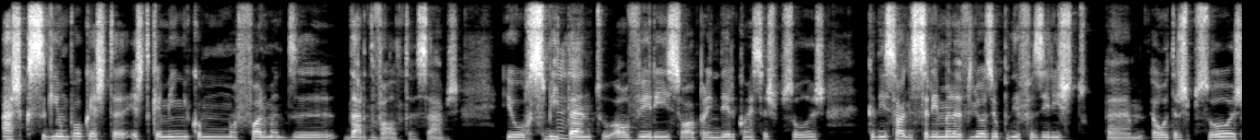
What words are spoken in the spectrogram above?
acho que segui um pouco este, este caminho como uma forma de dar de volta, sabes? Eu recebi Uhum. tanto ao ver isso, ao aprender com essas pessoas, que disse: Olha, seria maravilhoso eu poder fazer isto hum, a outras pessoas,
